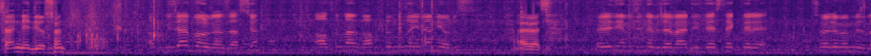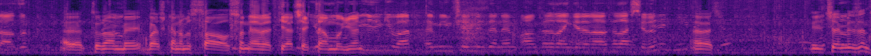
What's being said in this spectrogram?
sen ne diyorsun? Güzel bir organizasyon. Altından kalktığımıza inanıyoruz. Evet, Belediyemizin de bize verdiği destekleri söylememiz lazım. evet Turan Bey başkanımız sağ olsun. Evet gerçekten Yoğun bugün, bir ilgi var. Hem ilçemizden hem Ankara'dan gelen arkadaşların. evet ilçemizin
